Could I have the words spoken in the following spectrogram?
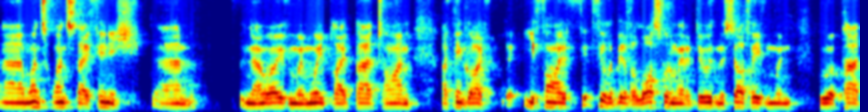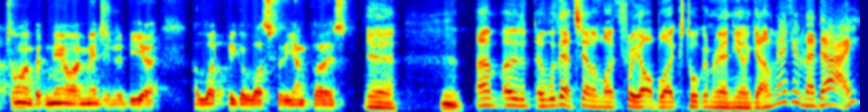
uh, once once they finish. Um, you know, even when we played part time, I think I you find feel a bit of a loss. What I'm going to do with myself, even when we were part time. But now I imagine it'd be a, a lot bigger loss for the young players. Yeah. Hmm. Um, uh, uh without sounding like three old blokes talking around, you know, going back in the day,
